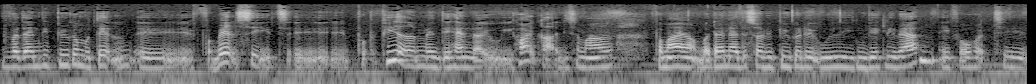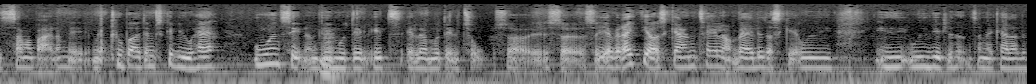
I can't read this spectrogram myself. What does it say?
hvordan vi bygger modellen øh, formelt set øh, på papiret, men det handler jo i høj grad lige så meget for mig om, hvordan er det så, vi bygger det ude i den virkelige verden i forhold til samarbejder med, med klubber, og dem skal vi jo have uanset om det er mm. model 1 eller model 2. Så, øh, så, så jeg vil rigtig også gerne tale om, hvad er det, der sker ude i, i, ude i virkeligheden, som jeg kalder det.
